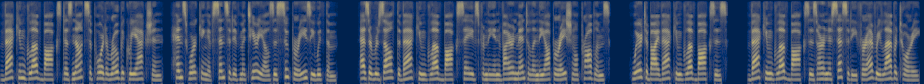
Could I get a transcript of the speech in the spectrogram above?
Vacuum glove box does not support aerobic reaction, hence working of sensitive materials is super easy with them. As a result, the vacuum glove box saves from the environmental and the operational problems. Where to buy vacuum glove boxes? Vacuum glove boxes are a necessity for every laboratory.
